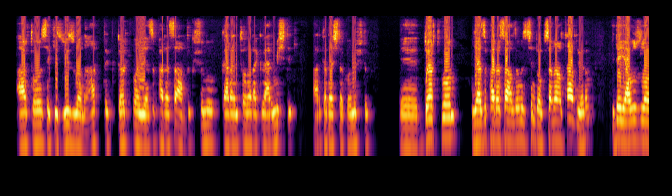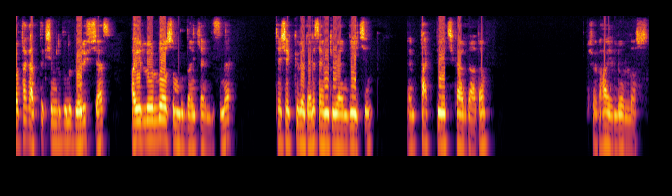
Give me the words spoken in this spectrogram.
Artı 18 100 won'a attık. 4 won yazı parası aldık. Şunu garanti olarak vermiştik. Arkadaşla konuştuk. Ee, 4 won yazı parası aldığımız için 96 alıyorum. Bir de Yavuz'la ortak attık. Şimdi bunu bölüşeceğiz. Hayırlı uğurlu olsun buradan kendisine. Teşekkür ederiz hem güvendiği için. Hem tak diye çıkardı adam. Şöyle hayırlı uğurlu olsun.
